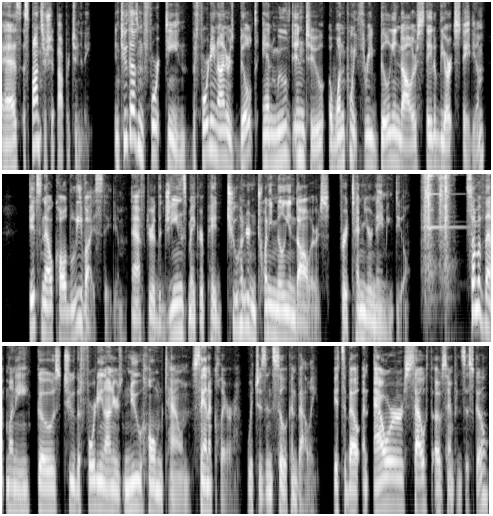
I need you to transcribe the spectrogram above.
as a sponsorship opportunity. In 2014, the 49ers built and moved into a $1.3 billion state of the art stadium. It's now called Levi's Stadium after the jeans maker paid $220 million for a 10 year naming deal. Some of that money goes to the 49ers' new hometown, Santa Clara, which is in Silicon Valley. It's about an hour south of San Francisco,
